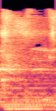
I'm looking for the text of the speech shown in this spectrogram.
Yes.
